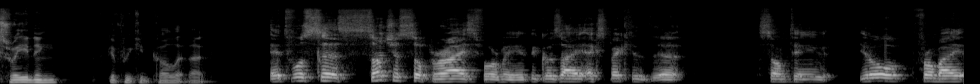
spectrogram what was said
training, if we could call it that? It was uh, such a surprise for me because I expected uh, something, you know, from my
